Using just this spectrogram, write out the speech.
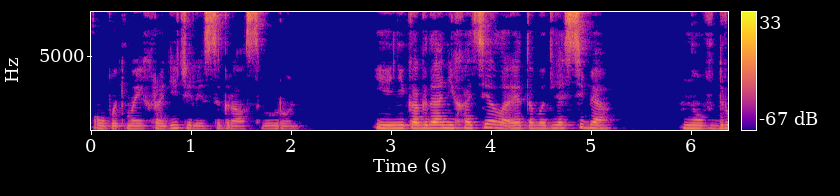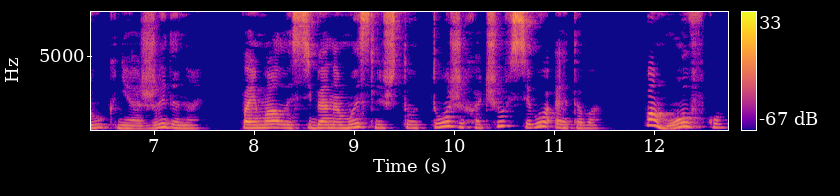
Опыт моих родителей сыграл свою роль. И никогда не хотела этого для себя. Но вдруг, неожиданно, Поймала себя на мысли, что тоже хочу всего этого. Помолвку,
